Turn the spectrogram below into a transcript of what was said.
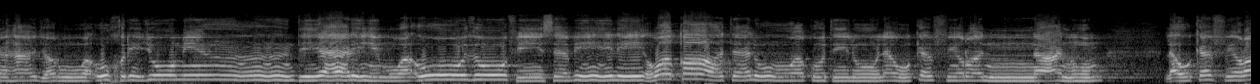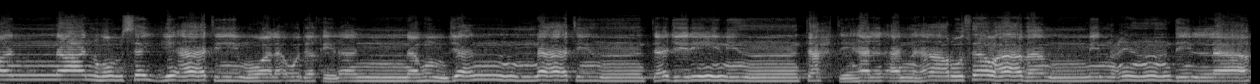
هاجروا وأخرجوا من ديارهم وأوذوا في سبيلي وقاتلوا وقتلوا لو كفرن عنهم لو كفرن عنهم سيئاتهم ولأدخلنهم جنات تجري من تحتها الأنهار ثوابا من عند الله.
